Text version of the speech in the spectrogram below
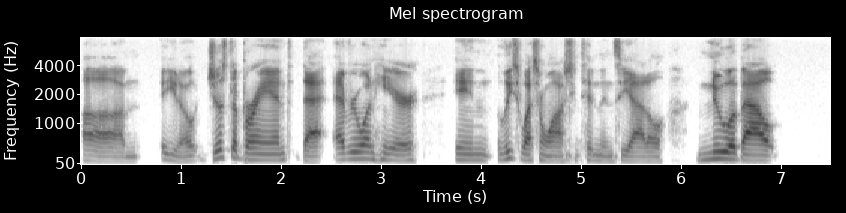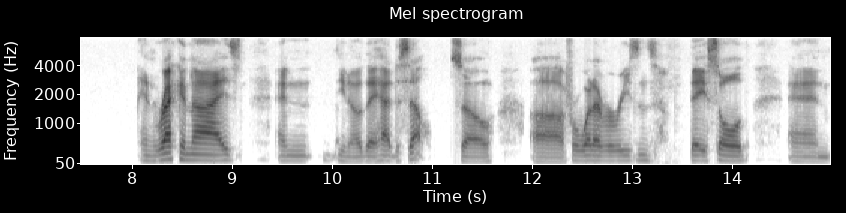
Um, you know, just a brand that everyone here in at least Western Washington and Seattle knew about and recognized. and you know they had to sell. So uh, for whatever reasons, they sold, and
